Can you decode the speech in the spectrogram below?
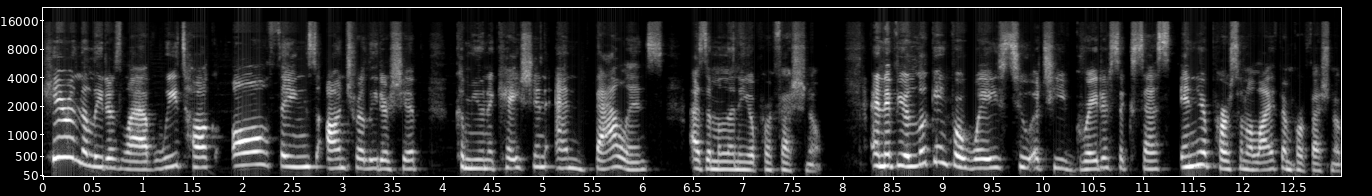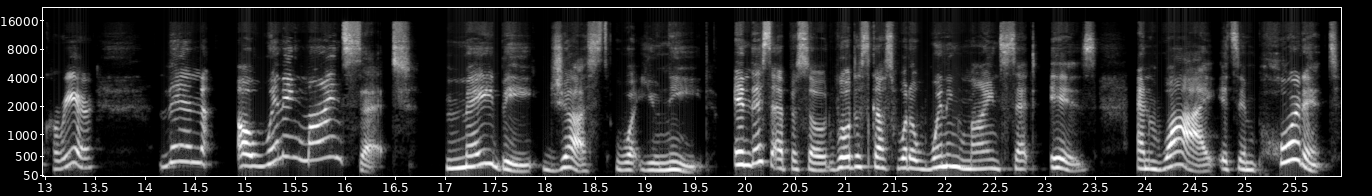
Here in the Leaders Lab, we talk all things entre leadership, communication, and balance as a millennial professional. And if you're looking for ways to achieve greater success in your personal life and professional career, then a winning mindset may be just what you need. In this episode, we'll discuss what a winning mindset is and why it's important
